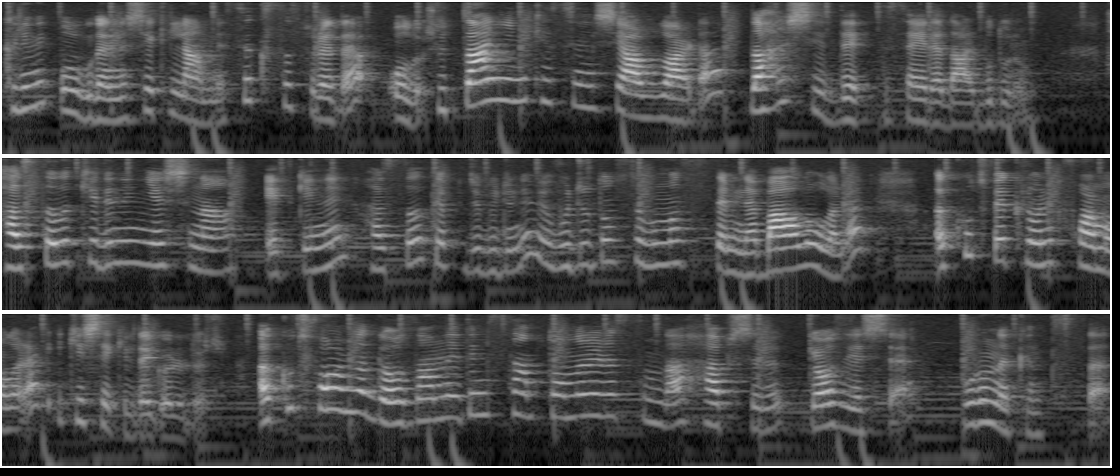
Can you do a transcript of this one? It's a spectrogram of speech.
klinik bulgularının şekillenmesi kısa sürede olur. Sütten yeni kesilmiş yavrularda daha şiddetli seyreder bu durum. Hastalık kedinin yaşına, etkenin hastalık yapıcı gücüne ve vücudun savunma sistemine bağlı olarak akut ve kronik form olarak iki şekilde görülür. Akut formda gözlemlediğimiz semptomlar arasında hapşırık, gözyaşı, burun akıntısı.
